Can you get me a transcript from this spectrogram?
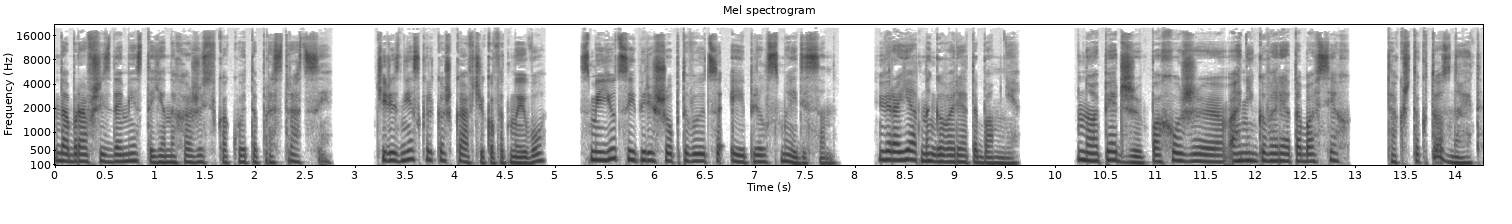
Добравшись до места, я нахожусь в какой-то прострации. Через несколько шкафчиков от моего смеются и перешептываются Эйприл с Мэдисон. Вероятно, говорят обо мне. Но опять же, похоже, они говорят обо всех. Так что кто знает.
